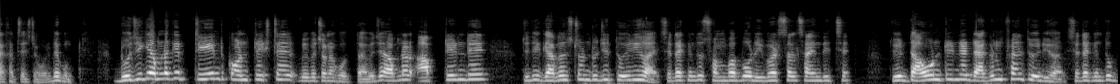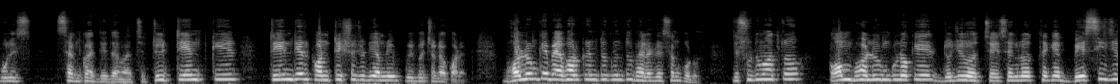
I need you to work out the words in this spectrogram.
দেখার চেষ্টা করি। দেখুন ডোজিকে আপনাকে ট্রেন্ড কনটেক্সটে বিবেচনা করতে হবে যে আপনার আপ ট্রেন্ডে যদি গ্যাভেনস্টোন ডোজি তৈরি হয়, সেটা কিন্তু সম্ভাব্য রিভার্সাল সাইন দিচ্ছে। যদি ডাউন ট্রেন্ডে ড্রাগন ফ্লাই তৈরি হয়, সেটা কিন্তু পুলিশ সংকেত দিতে পারছে। যদি ট্রেন্ডকে ট্রেন্ডের কন্টেক্সে যদি আপনি বিবেচনা করেন ভলিউমকে ব্যবহার কিন্তু কিন্তু ভ্যালিডেশন করুন। যে শুধুমাত্র কম ভলিউমগুলোকে ডোজি হচ্ছে, সেগুলোর থেকে বেশি যে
